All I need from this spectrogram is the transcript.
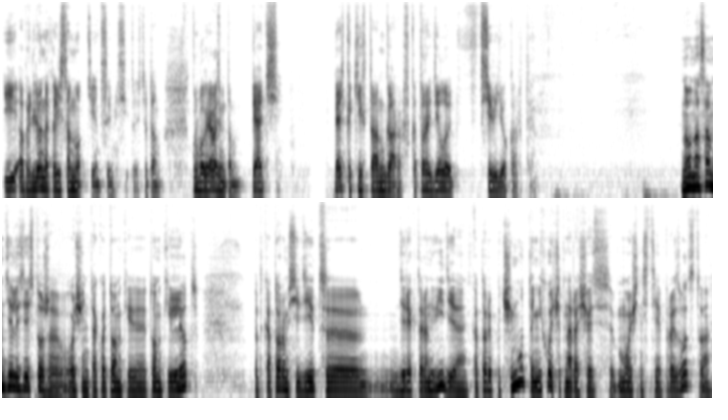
И определенное количество нот TSMC. То есть это там, грубо говоря, возьмем там 5, 5 каких-то ангаров, которые делают все видеокарты. Но на самом деле здесь тоже очень такой тонкий, тонкий лед под которым сидит э, директор NVIDIA, который почему-то не хочет наращивать мощности производства.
